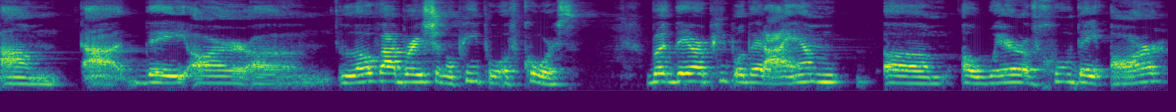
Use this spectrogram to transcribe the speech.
Um, uh, they are um, low vibrational people, of course, but there are people that I am um, aware of who they are.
